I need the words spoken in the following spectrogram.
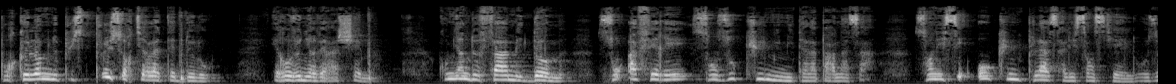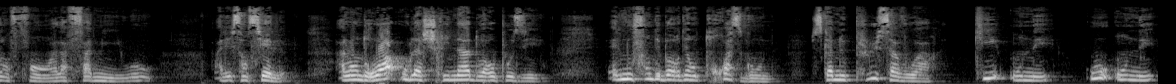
pour que l'homme ne puisse plus sortir la tête de l'eau et revenir vers Hachem. Combien de femmes et d'hommes sont affairés sans aucune limite à la parnassa, sans laisser aucune place à l'essentiel, aux enfants, à la famille, à l'essentiel, à l'endroit où la shrina doit reposer. Elles nous font déborder en trois secondes, jusqu'à ne plus savoir qui on est, où on est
